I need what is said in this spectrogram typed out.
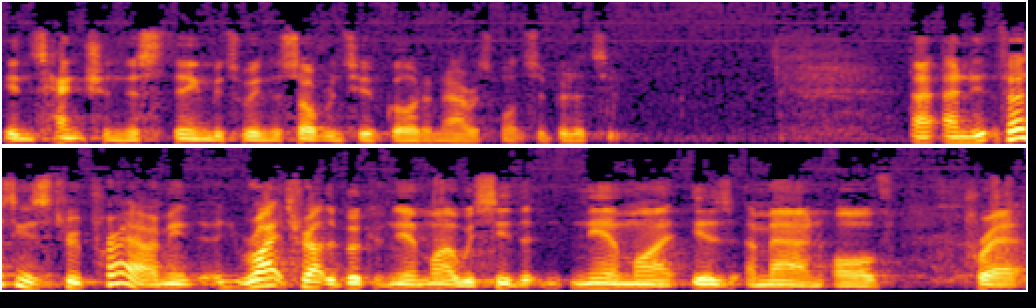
in tension this thing between the sovereignty of God and our responsibility. And the first thing is through prayer. I mean, right throughout the book of Nehemiah, we see that Nehemiah is a man of prayer.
